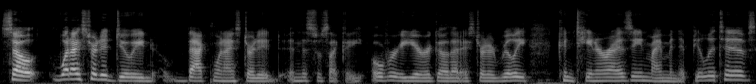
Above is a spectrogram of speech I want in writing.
So, what I started doing back when I started, and this was like a, over a year ago that I started really containerizing my manipulatives,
